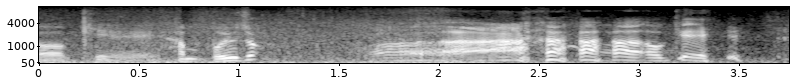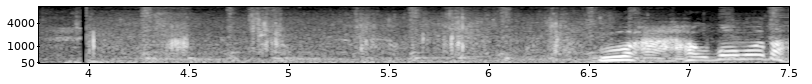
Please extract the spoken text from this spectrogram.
오케이. 한번 보여줘. 아, 오케이. 우와, 어마어마하다.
